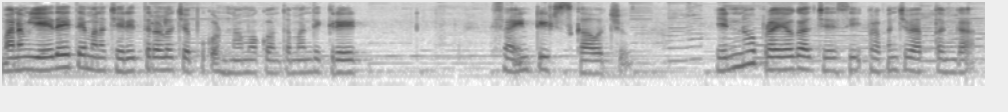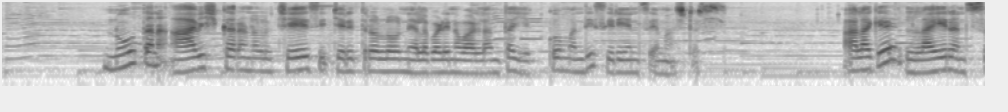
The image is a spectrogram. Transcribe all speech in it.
మనం ఏదైతే మన చరిత్రలో చెప్పుకుంటున్నామో కొంతమంది గ్రేట్ సైంటిస్ట్స్ కావచ్చు. ఎన్నో ప్రయోగాలు చేసి ప్రపంచవ్యాప్తంగా నూతన ఆవిష్కరణలు చేసి చరిత్రలో నిలబడిన వాళ్ళంతా ఎక్కువ మంది సిరియన్సే మాస్టర్స్. అలాగే లైరన్స్.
